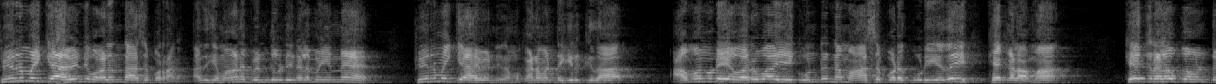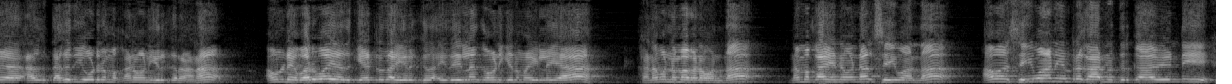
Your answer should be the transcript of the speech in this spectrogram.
பெருமைக்காக வேண்டி வாழ்ந்து ஆசைப்படுறாங்க. அதிகமான பெண்களுடைய நிலைமை என்ன? பெருமைக்காக வேண்டி. நம்ம கணவன்கிட்ட இருக்குதா? அவனுடைய வருவாயை கொண்டு நம்ம ஆசைப்படக்கூடியதை கேட்கலாமா? கேட்குற அளவுக்கு அவன்கிட்ட அதுக்கு தகுதியோடு நம்ம கணவன் இருக்கிறானா? அவனுடைய வருவாய் அதுக்கு ஏற்றதா இருக்குதா? இதையெல்லாம் கவனிக்கணுமா இல்லையா? கணவன் நம்ம கணவன் தான். நமக்காக என்ன வேண்டாலும் செய்வான் தான். அவன் செய்வான் என்ற காரணத்திற்காக வேண்டி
